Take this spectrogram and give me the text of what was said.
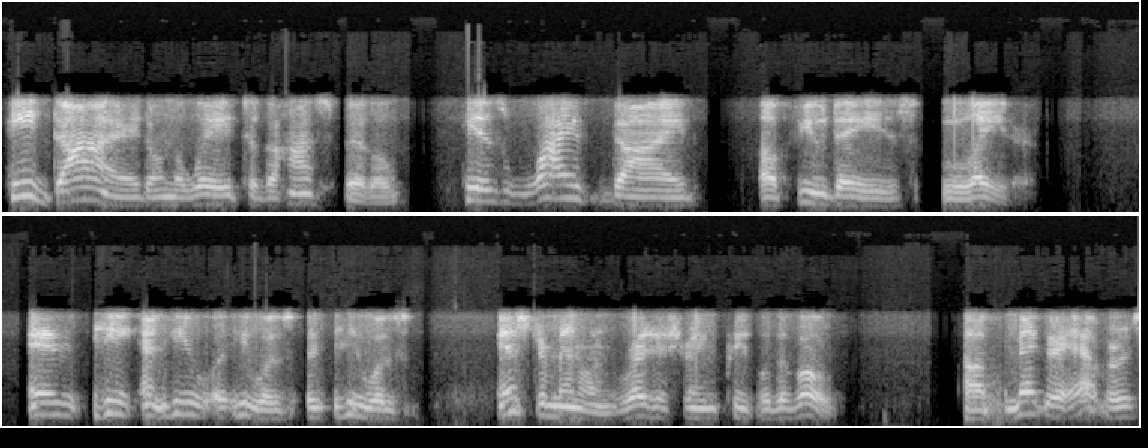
He died on the way to the hospital. His wife died a few days later. And he and he he was he was instrumental in registering people to vote. Uh, Evers,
